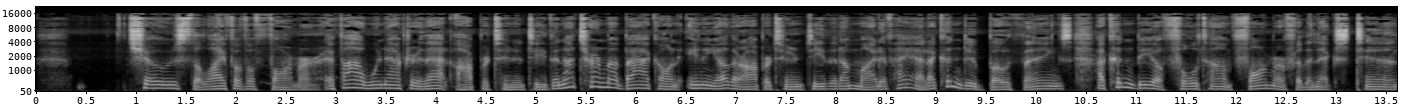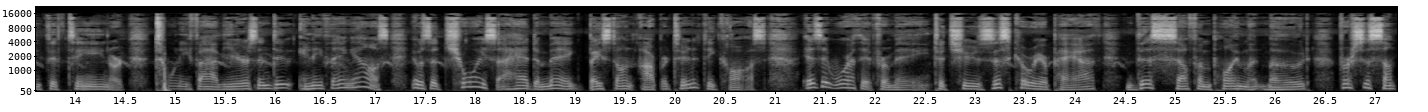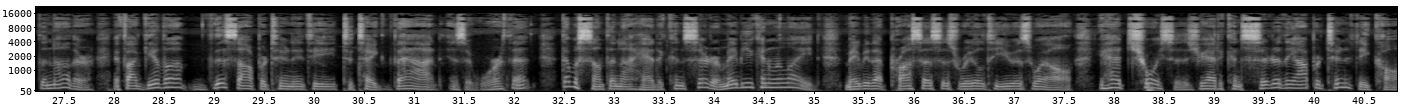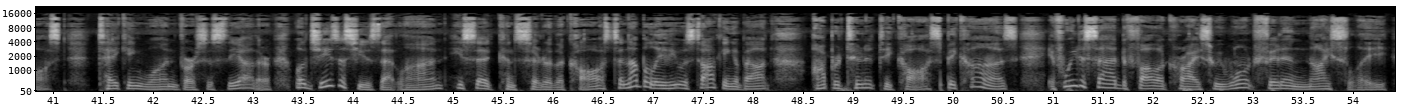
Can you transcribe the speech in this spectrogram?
chose the life of a farmer, if I went after that opportunity, then I turned my back on any other opportunity that I might have had. I couldn't do both things. I couldn't be a full-time farmer for the next 10, 15, or 25 years and do anything else. It was a choice I had to make based on opportunity cost. Is it worth it for me to choose this career path, this self-employment mode versus something other? If I give up this opportunity to take that, is it worth it? That was something I had to consider. Maybe you can relate. Maybe that process is real to you as well. You had choices. You had to consider the opportunity cost, taking one versus the other. Well, Jesus used that line. He said, consider the cost. And I believe he was talking about opportunity costs because if we decide to follow Christ, we won't fit in nicely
